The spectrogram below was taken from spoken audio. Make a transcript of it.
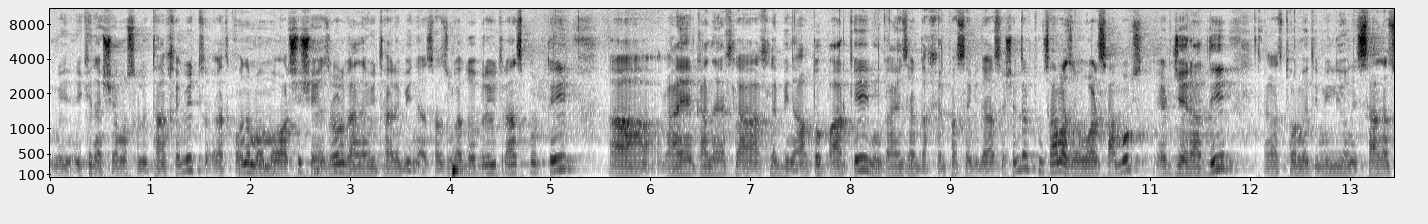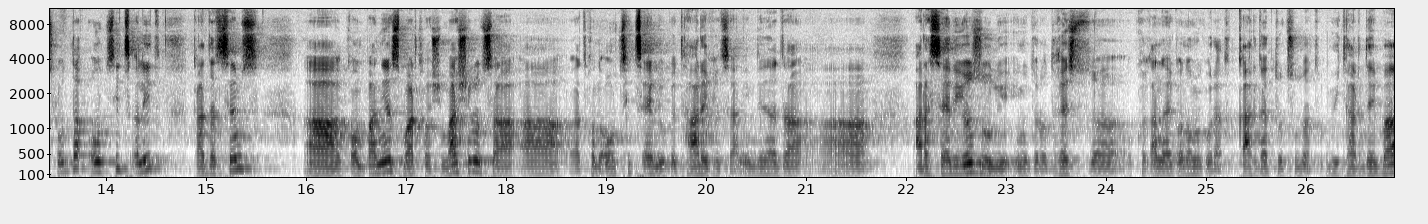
იქიდან შემოსული თანხებით, რა თქმა უნდა, მომავალში შეეძლო განვითარებინა საზოგადოებრივი ტრანსპორტი, აა განაახლებინა ავტოპარკი, ნუ გაიზარდა ხელფასები და ასე შემდეგ, თუმცა ამაზე უარს ამბობს ერთჯერადი, რაღაც 12 მილიონი სანაცვლოდ და 20 წლით გადაცემს აა კომპანიას მართვაში. მაშინ როცა რა თქმა უნდა 20 წელი უკვე თარიღიც არის იმდენად არასერიოზული, იმიტომ რომ დღეს ქვეყანა ეკონომიკურად კარგად თუ ცუდად ვითარდება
